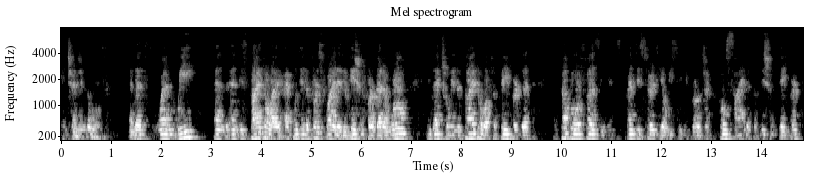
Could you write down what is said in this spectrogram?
in changing the world. And that's when we, and, and this title I, I put in the first slide, Education for a Better World, is actually the title of a paper that a couple of us in this 2030 OECD project co-signed a position paper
